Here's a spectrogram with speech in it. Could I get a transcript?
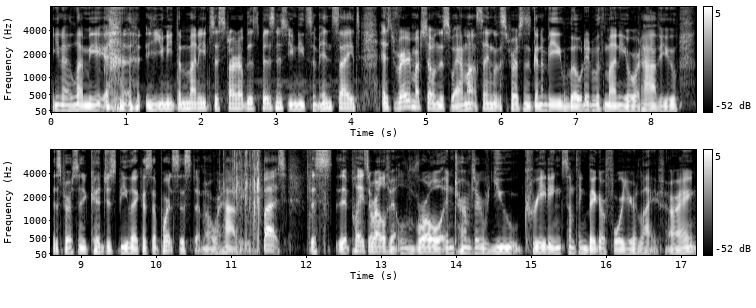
You know let me you need the money to start up this business. You need some insights. It's very much so in this way. I'm not saying that this person is going to be loaded with money or what have you. This person could just be like a support system or what have you. But this it plays a relevant role in terms of you creating something bigger for your life. All right.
